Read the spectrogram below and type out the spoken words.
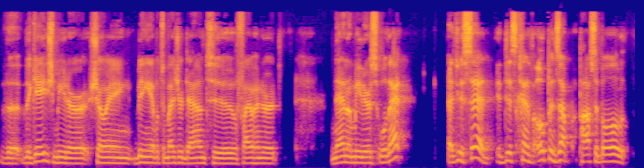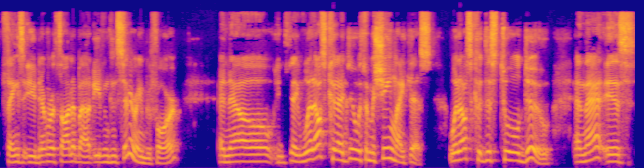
the the gauge meter showing being able to measure down to 500 nanometers. Well, that as you said, it just kind of opens up possible things that you never thought about even considering before. And now you say, what else could I do with a machine like this? What else could this tool do? And that is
